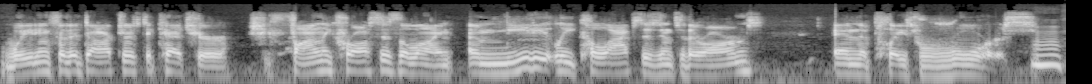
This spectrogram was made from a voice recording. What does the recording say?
waiting for the doctors to catch her. She finally crosses the line, immediately collapses into their arms, and the place roars mm.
